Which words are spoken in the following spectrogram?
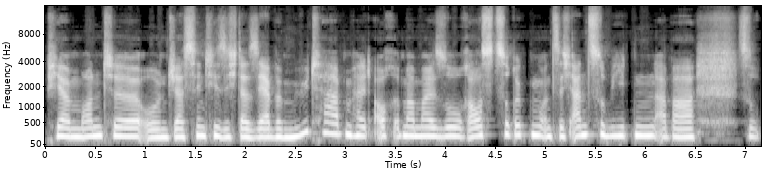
Piemonte und Jacinti sich da sehr bemüht haben, halt auch immer mal so rauszurücken und sich anzubieten, aber so,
